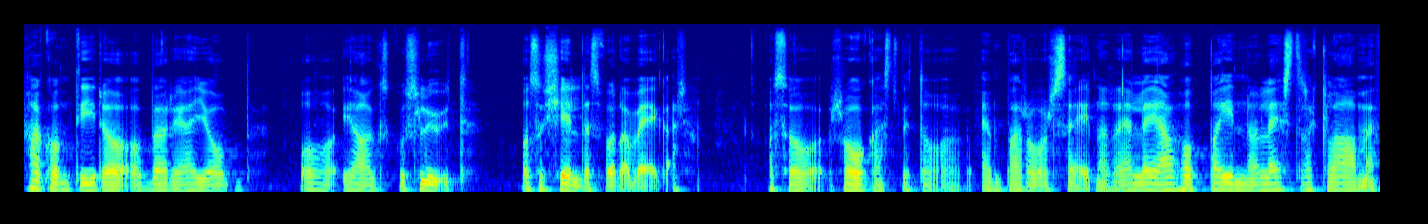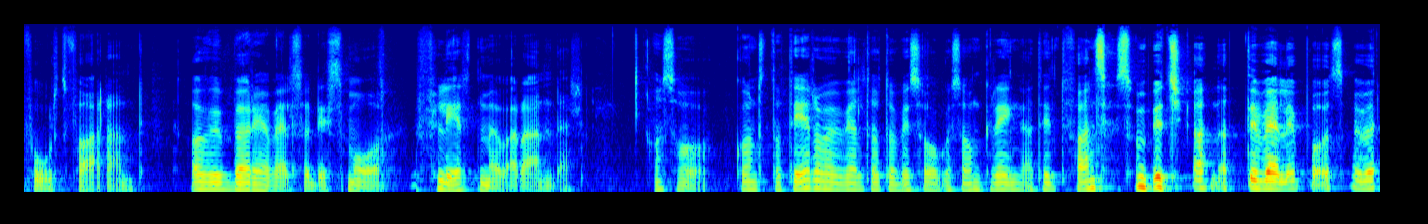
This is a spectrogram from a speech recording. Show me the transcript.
Han kom tid och började jobb och jag skulle slut. Och så skildes våra vägar. Och så råkade vi då en par år senare, eller jag hoppade in och läste reklamen fortfarande. Och vi började väl så de små flirt med varandra. Och så konstaterade vi väl då vi såg oss omkring att det inte fanns så mycket annat att välja på så det var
